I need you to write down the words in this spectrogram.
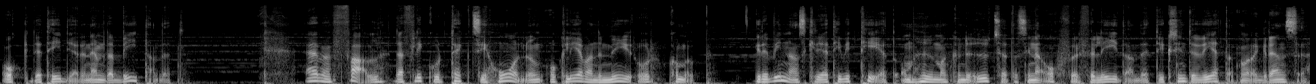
och det tidigare nämnda bitandet. Även fall där flickor täckts i honung och levande myror kom upp. Grevinnans kreativitet om hur man kunde utsätta sina offer för lidande tycks inte vetat några gränser.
